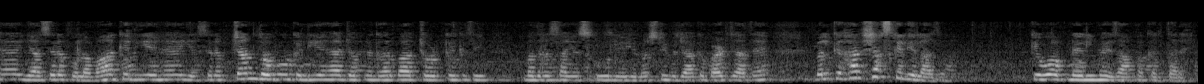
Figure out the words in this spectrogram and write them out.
ہے یا صرف علماء کے لیے ہے یا صرف چند لوگوں کے لیے ہے جو اپنے گھر بار چھوڑ کے کسی مدرسہ یا اسکول یا یونیورسٹی میں جا کے بیٹھ جاتے ہیں، بلکہ ہر شخص کے لیے لازم ہے کہ وہ اپنے علم میں اضافہ کرتا رہے۔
